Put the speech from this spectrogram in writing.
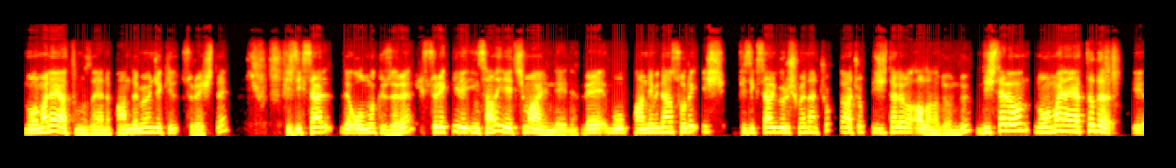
normal hayatımızda yani pandemi önceki süreçte fiziksel de olmak üzere sürekli insanla iletişim halindeydi. Ve bu pandemiden sonra iş fiziksel görüşmeden çok daha çok dijital al- alana döndü. Dijital alan normal hayatta da e,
